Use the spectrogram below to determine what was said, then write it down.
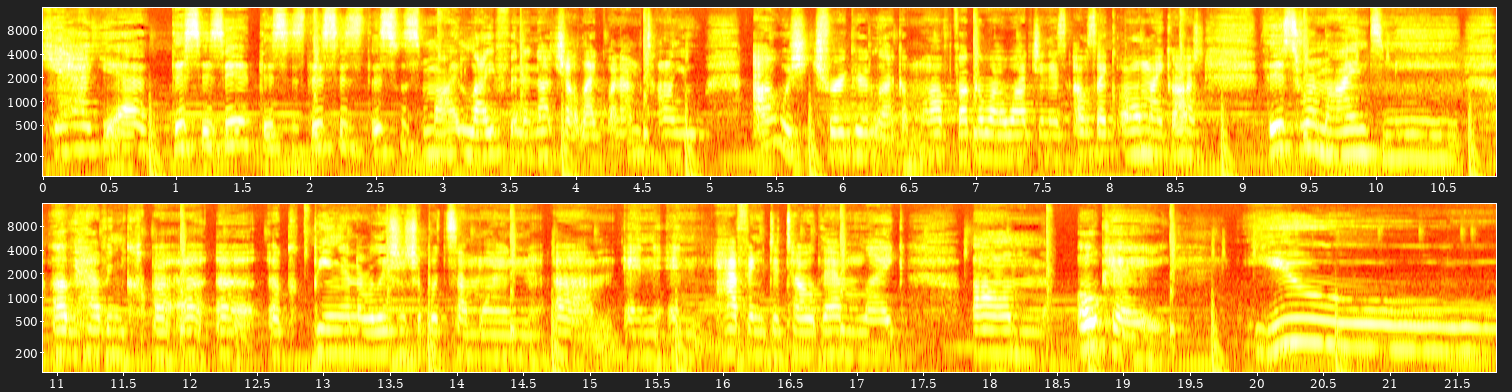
yeah, yeah, this is it. This is this is this was my life in a nutshell. Like when I'm telling you, I was triggered like a motherfucker while watching this. I was like, oh my gosh, this reminds me of having uh, uh, uh, being in a relationship with someone um, and and having to tell them like, um, okay, you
